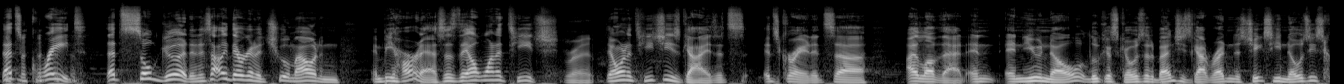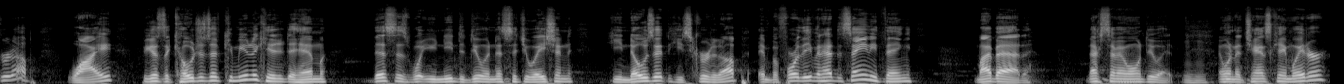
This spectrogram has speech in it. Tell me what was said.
That's great. That's so good, and it's not like they were going to chew him out and and be hard asses. They all want to teach. Right. They want to teach these guys. It's it's great. It's uh I love that. And and you know, Lucas goes to the bench. He's got red in his cheeks. He knows he screwed up. Why? Because the coaches have communicated to him, this is what you need to do in this situation. He knows it. He screwed it up. And before they even had to say anything, my bad. Next time I won't do it. And when the chance came later,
